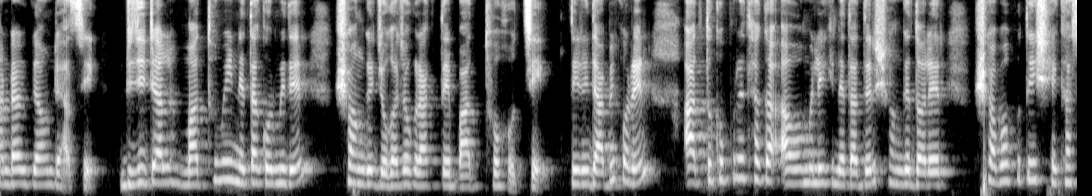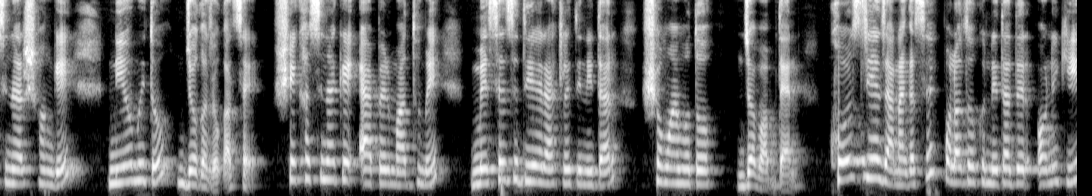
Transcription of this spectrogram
আন্ডারগ্রাউন্ডে আছি। ডিজিটাল মাধ্যমেই নেতাকর্মীদের সঙ্গে যোগাযোগ রাখতে বাধ্য হচ্ছে। তিনি দাবি করেন, আত্মগোপনে থাকা আওয়ামী লীগ নেতাদের সঙ্গে দলের সভাপতি শেখ হাসিনার সঙ্গে নিয়মিত যোগাযোগ আছে। শেখ হাসিনাকে অ্যাপের মাধ্যমে মেসেজ দিয়ে রাখলে তিনি তার সময় মতো জবাব দেন। খোঁজ নিয়ে জানা গেছে, পলাতক নেতাদের অনেকেই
